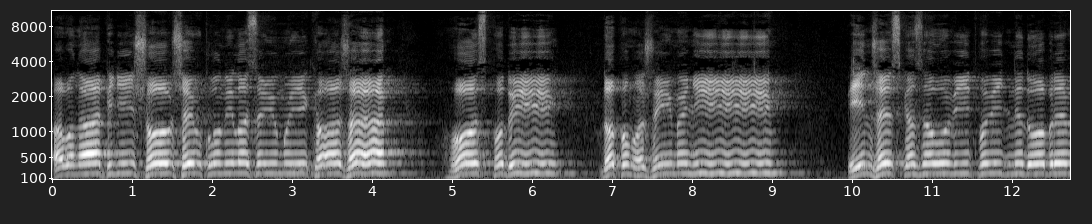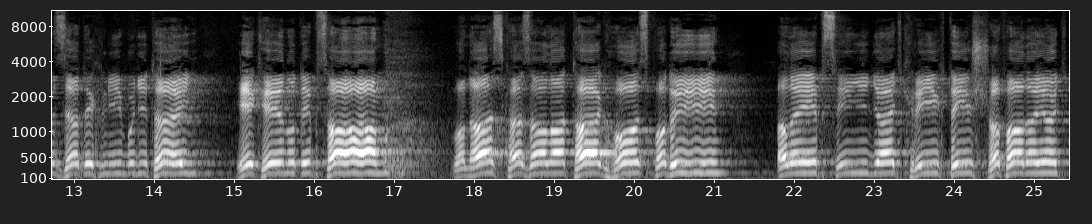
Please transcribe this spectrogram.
А вона, підійшовши, вклонилася йому і каже, Господи, допоможи мені. Він же сказав у відповідь недобре взяти хліб у дітей і кинути псам. Вона сказала так, Господи, але і пси їдять крихти, що падають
